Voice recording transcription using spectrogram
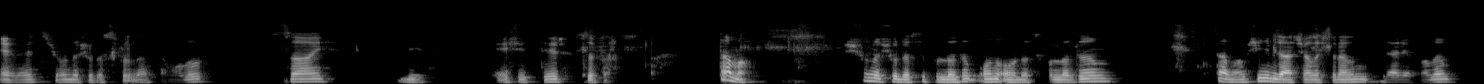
Evet, şunu da şurada sıfırlarsam olur. Say 1 eşittir 0. Tamam. Şunu şurada sıfırladım, onu orada sıfırladım. Tamam, şimdi bir daha çalıştıralım, der yapalım.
